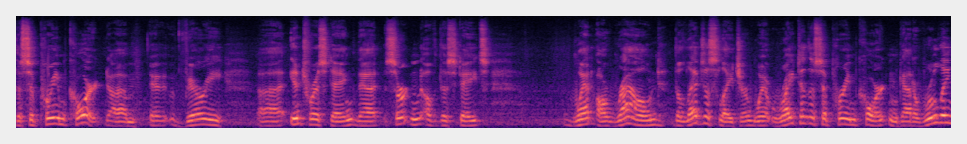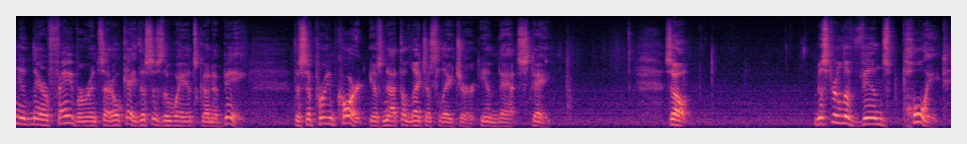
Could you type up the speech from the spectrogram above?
The Supreme Court, um, uh, very uh, interesting that certain of the states went around the legislature, went right to the Supreme Court and got a ruling in their favor and said, okay, this is the way it's going to be. The Supreme Court is not the legislature in that state. So, Mr. Levin's point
